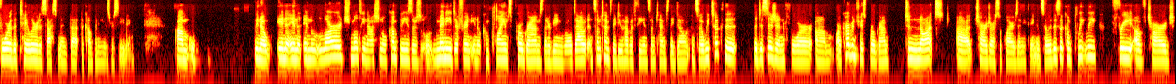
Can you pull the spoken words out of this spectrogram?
for the tailored assessment that the company is receiving. Um, you know in in in large multinational companies there's many different you know compliance programs that are being rolled out and sometimes they do have a fee and sometimes they don't. And so we took the the decision for um, our carbon trace program to not uh, charge our suppliers anything. And so it is a completely free of charge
